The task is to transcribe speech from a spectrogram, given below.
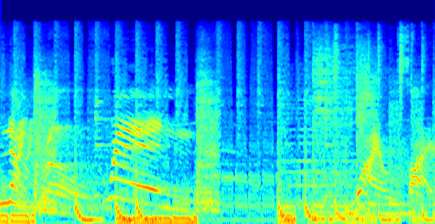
Nitro wins! Wildfire!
